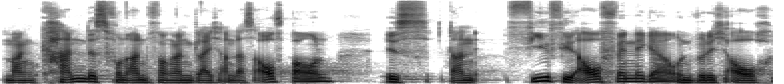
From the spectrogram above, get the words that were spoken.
Man kann das von Anfang an gleich anders aufbauen, ist dann viel, viel aufwendiger und würde ich auch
